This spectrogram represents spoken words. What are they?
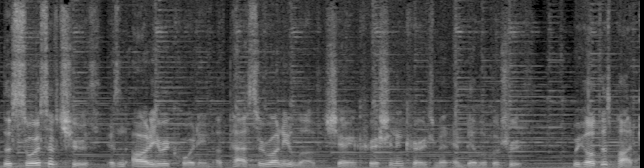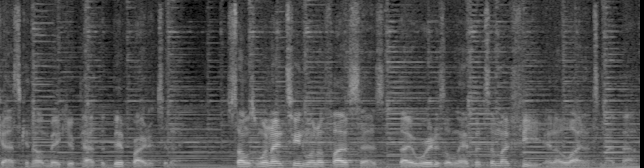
The Source of Truth is an audio recording of Pastor Ronnie Love sharing Christian encouragement and biblical truth. We hope this podcast can help make your path a bit brighter today. Psalms 119, 105 says, Thy word is a lamp unto my feet and a light unto my path.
